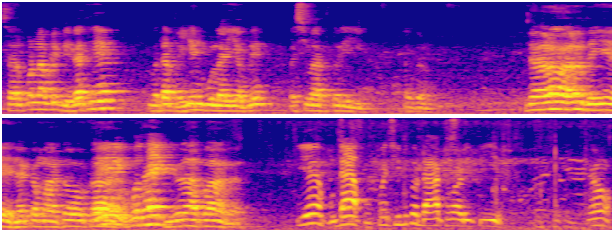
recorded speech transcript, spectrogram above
સરપંચ આપણે ભેગા થઈએ બધા ભાઈને બોલાવીએ આપણે પછી વાત કરીએ. આગળ. ચલો હલો જઈએ. નકર માર તો એ, ઊભો થાય. દીવા એ બુડા પછી તો દાંત વાળી પીએ ચાલો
